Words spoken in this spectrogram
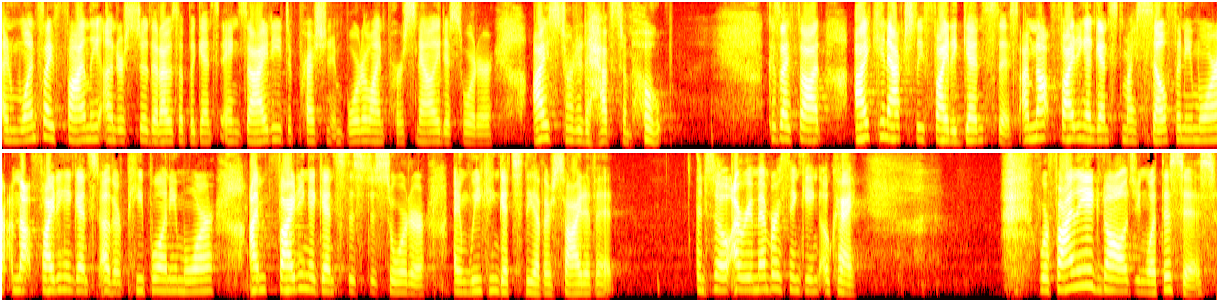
And once I finally understood that I was up against anxiety, depression, and borderline personality disorder, I started to have some hope. Because I thought, I can actually fight against this. I'm not fighting against myself anymore. I'm not fighting against other people anymore. I'm fighting against this disorder, and we can get to the other side of it. And so I remember thinking, okay, we're finally acknowledging what this is.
